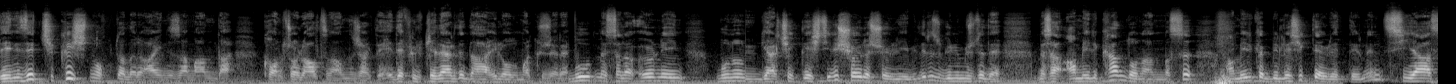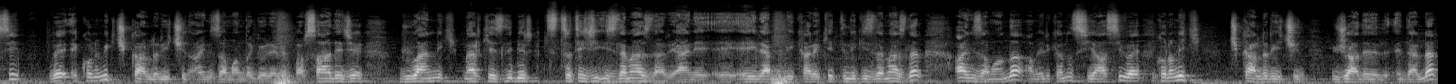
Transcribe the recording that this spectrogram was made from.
Denize çıkış noktaları aynı zamanda kontrol altına alınacaktı. Hedef ülkeler de dahil olmak üzere. Bu mesela örneğin bunun gerçekleştiğini şöyle söyleyebiliriz. Günümüzde de mesela Amerikan donanması Amerika Birleşik Devletleri'nin siyasi ve ekonomik çıkarları için aynı zamanda görev yapar. Sadece güvenlik merkezli bir strateji izlemezler. Yani e, eylemlilik, hareketlilik izlemezler. Aynı zamanda Amerika'nın siyasi ve ekonomik çıkarları için mücadele ederler.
